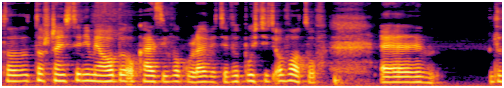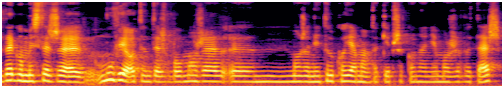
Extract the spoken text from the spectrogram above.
to, to szczęście nie miałoby okazji w ogóle, wiecie, wypuścić owoców. Dlatego myślę, że mówię o tym też, bo może, może nie tylko ja mam takie przekonanie, może Wy też,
